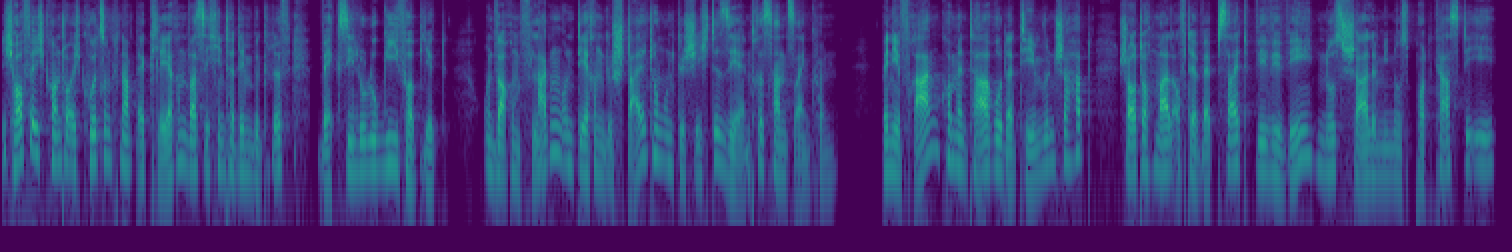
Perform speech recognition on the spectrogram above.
Ich hoffe, ich konnte euch kurz und knapp erklären, was sich hinter dem Begriff Vexillologie verbirgt und warum Flaggen und deren Gestaltung und Geschichte sehr interessant sein können. Wenn ihr Fragen, Kommentare oder Themenwünsche habt, schaut doch mal auf der Website www.nussschale-podcast.de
